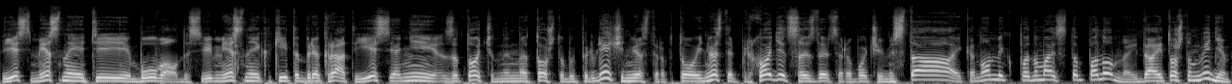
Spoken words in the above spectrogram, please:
есть местные эти бувалдесы, местные какие-то бюрократы, если они заточены на то, чтобы привлечь инвесторов, то инвестор приходит, создаются рабочие места, экономика поднимается и тому подобное, да, и то, что мы видим,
